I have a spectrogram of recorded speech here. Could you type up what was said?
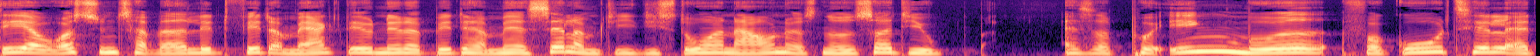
det jeg jo også synes har været lidt fedt at mærke, det er jo netop det her med, at selvom de er de store navne og sådan noget, så er de jo altså på ingen måde for gode til at,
